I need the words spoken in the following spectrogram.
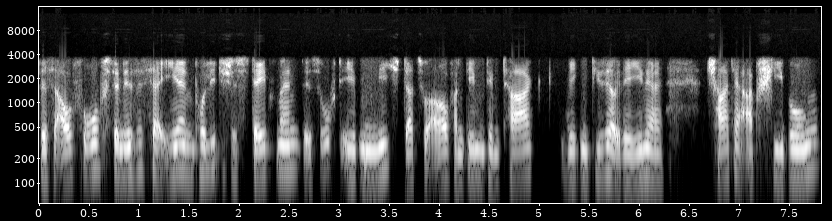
des Aufrufs, denn es ist ja eher ein politisches Statement. Es ruft eben nicht dazu auf, an dem, dem Tag wegen dieser oder jener Charterabschiebung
